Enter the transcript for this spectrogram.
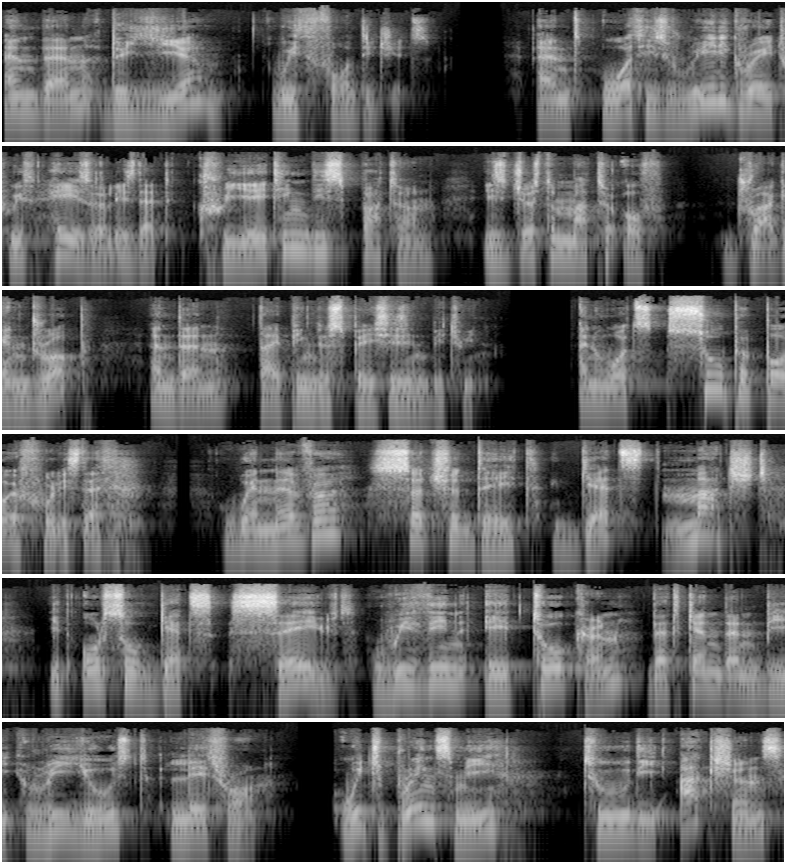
and then the year with four digits. And what is really great with Hazel is that creating this pattern is just a matter of drag and drop and then typing the spaces in between. And what's super powerful is that whenever such a date gets matched, it also gets saved within a token that can then be reused later on. Which brings me to the actions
